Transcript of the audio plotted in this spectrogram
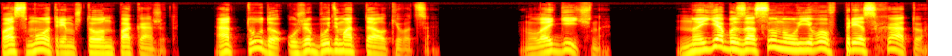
Посмотрим, что он покажет. Оттуда уже будем отталкиваться. Логично. Но я бы засунул его в пресс-хату.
